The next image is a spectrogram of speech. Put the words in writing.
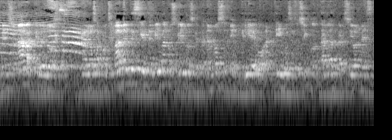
mencionaba que de los, de los aproximadamente 7.000 manuscritos que tenemos en griego antiguos, eso sin contar las versiones,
